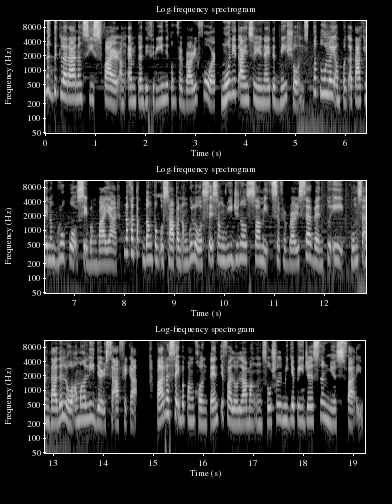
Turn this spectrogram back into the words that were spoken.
Nagdeklara ng ceasefire ang M23 nitong February 4, ngunit ayon sa United Nations, patuloy ang pag-atake ng grupo sa ibang bayan. Nakatakdang pag-usapan ang gulo sa isang regional summit sa February 7 to 8 kung saan dadalo ang mga leaders sa Africa. Para sa iba pang content, i-follow lamang ang social media pages ng News 5.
